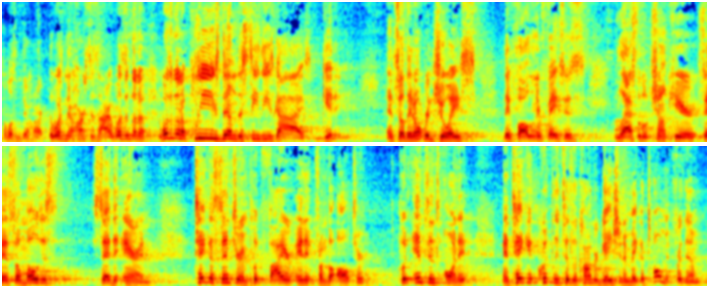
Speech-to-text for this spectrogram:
That wasn't their heart. That wasn't their heart's desire. It wasn't gonna, it wasn't gonna please them to see these guys get it. And so they don't rejoice. They fall on their faces. last little chunk here says, So Moses said to Aaron, Take a censer and put fire in it from the altar, put incense on it, and take it quickly to the congregation and make atonement for them.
